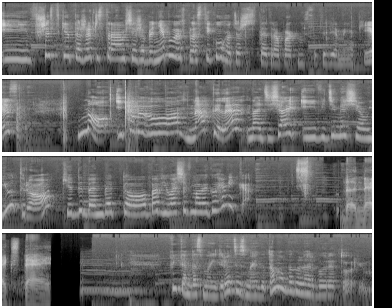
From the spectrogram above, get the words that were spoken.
I wszystkie te rzeczy starałam się, żeby nie były w plastiku, chociaż Tetra Pak niestety wiemy jaki jest. No i to by było na tyle na dzisiaj i widzimy się jutro, kiedy będę to bawiła się w małego chemika. The next day. Witam Was moi drodzy z mojego domowego laboratorium.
